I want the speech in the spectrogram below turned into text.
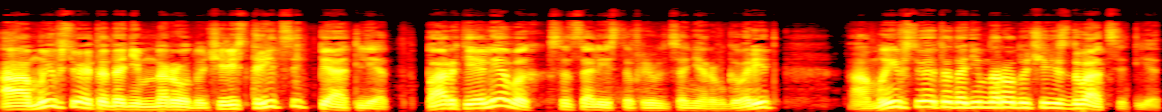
а мы все это дадим народу через 35 лет. Партия левых социалистов-революционеров говорит, а мы все это дадим народу через 20 лет.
